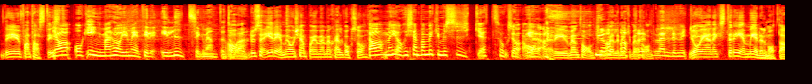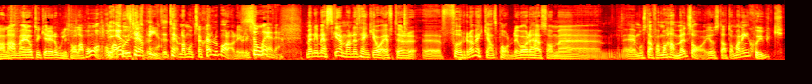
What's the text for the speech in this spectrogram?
Det är ju fantastiskt. Ja, och Ingmar hör ju med till elitsegmentet då Ja, va? du säger det, men jag kämpar ju med mig själv också. Ja, men jag kämpar mycket med psyket också. Ja, det är ju mentalt, Ja, väldigt mycket mentalt. väldigt mycket. Jag är en extrem medelmåtta Anna, men jag tycker det är roligt att hålla på. Och man får ju älskar att täv springa. tävla mot sig själv bara. Det är liksom. Så är det. Men det mest skrämmande tänker jag efter eh, förra veckans podd, det var det här som eh, eh, Mustafa Mohammed sa, just att om man är sjuk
